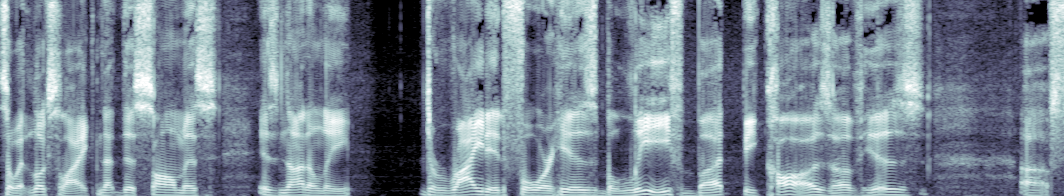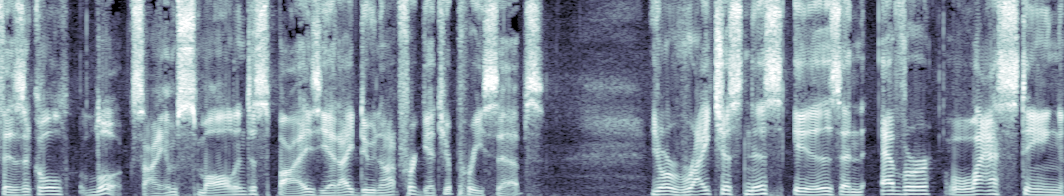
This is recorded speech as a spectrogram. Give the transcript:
So it looks like that this psalmist is not only derided for his belief, but because of his uh, physical looks. I am small and despised, yet I do not forget your precepts. Your righteousness is an everlasting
